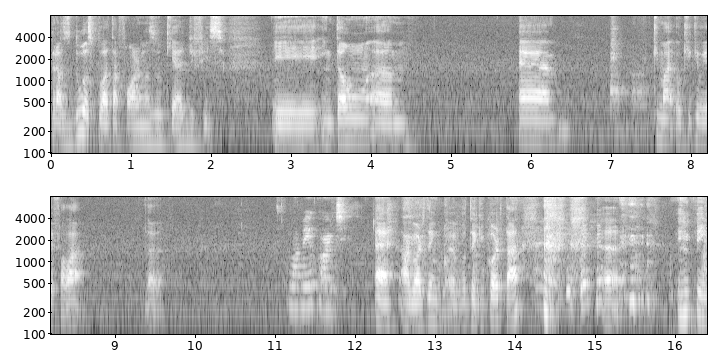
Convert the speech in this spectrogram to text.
para as duas plataformas, o que é difícil. E, então, um, é, que, o que, que eu ia falar? Uh, Lá vem o corte. É, agora tem, eu vou ter que cortar. é, enfim,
